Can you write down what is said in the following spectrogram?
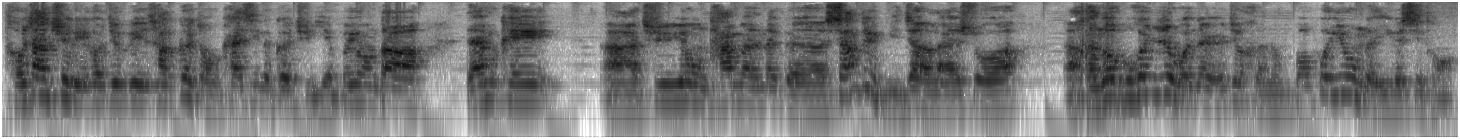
投上去了以后就可以唱各种开心的歌曲，也不用到 DMK 啊，去用他们那个相对比较来说，呃，很多不会日文的人就很能不会用的一个系统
